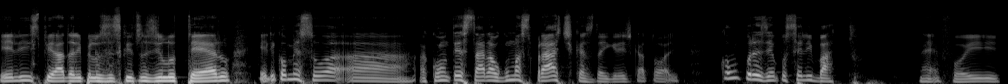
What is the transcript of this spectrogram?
Ele, inspirado ali pelos escritos de Lutero, ele começou a, a contestar algumas práticas da Igreja Católica, como, por exemplo, o celibato. Né? Foi,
